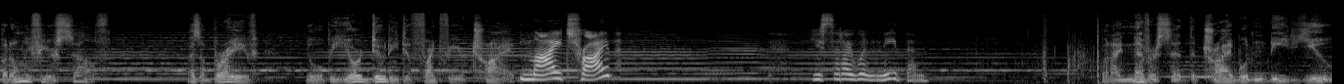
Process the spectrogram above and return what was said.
but only for yourself. As a Brave, it will be your duty to fight for your tribe. My tribe? You said I wouldn't need them. But I never said the tribe wouldn't need you.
